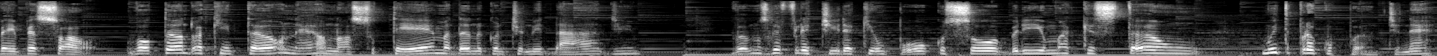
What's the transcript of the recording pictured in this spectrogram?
Bem, pessoal. Voltando aqui então, né, ao nosso tema, dando continuidade, vamos refletir aqui um pouco sobre uma questão muito preocupante, né?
